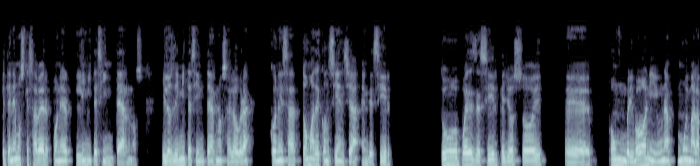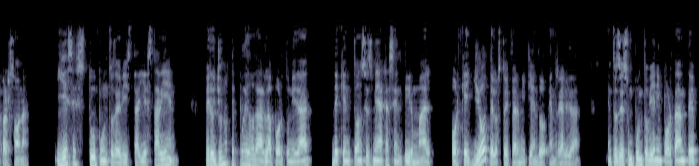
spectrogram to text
que tenemos que saber poner límites internos y los límites internos se logra con esa toma de conciencia en decir, Tú puedes decir que yo soy eh, un bribón y una muy mala persona. Y ese es tu punto de vista y está bien. Pero yo no te puedo dar la oportunidad de que entonces me hagas sentir mal porque yo te lo estoy permitiendo en realidad. Entonces, un punto bien importante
